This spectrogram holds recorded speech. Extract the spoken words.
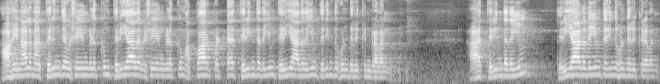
ஆகையினால் நான் தெரிஞ்ச விஷயங்களுக்கும் தெரியாத விஷயங்களுக்கும் அப்பாற்பட்ட தெரிந்ததையும் தெரியாததையும் தெரிந்து கொண்டிருக்கின்றவன். ஆக தெரிந்ததையும் தெரியாததையும் தெரிந்து கொண்டிருக்கிறவன்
